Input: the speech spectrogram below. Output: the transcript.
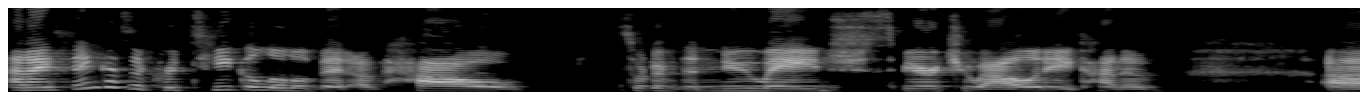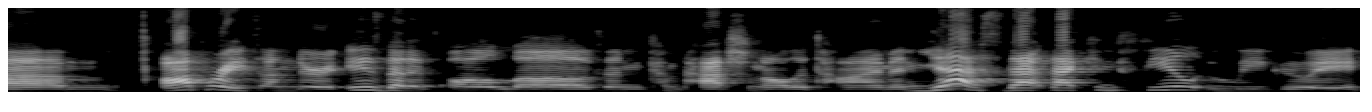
and i think as a critique a little bit of how sort of the new age spirituality kind of um, operates under is that it's all love and compassion all the time and yes that that can feel ooey gooey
